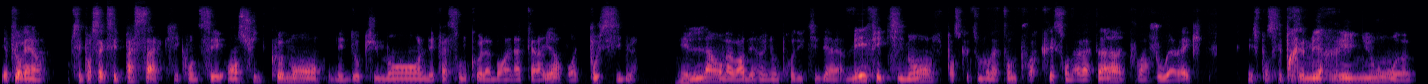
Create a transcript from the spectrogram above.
il n'y a plus rien. C'est pour ça que c'est pas ça qui compte. C'est ensuite comment les documents, les façons de collaborer à l'intérieur vont être possibles. Et là, on va avoir des réunions productives derrière. Mais effectivement, je pense que tout le monde attend de pouvoir créer son avatar et pouvoir jouer avec. Et je pense que les premières réunions euh,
